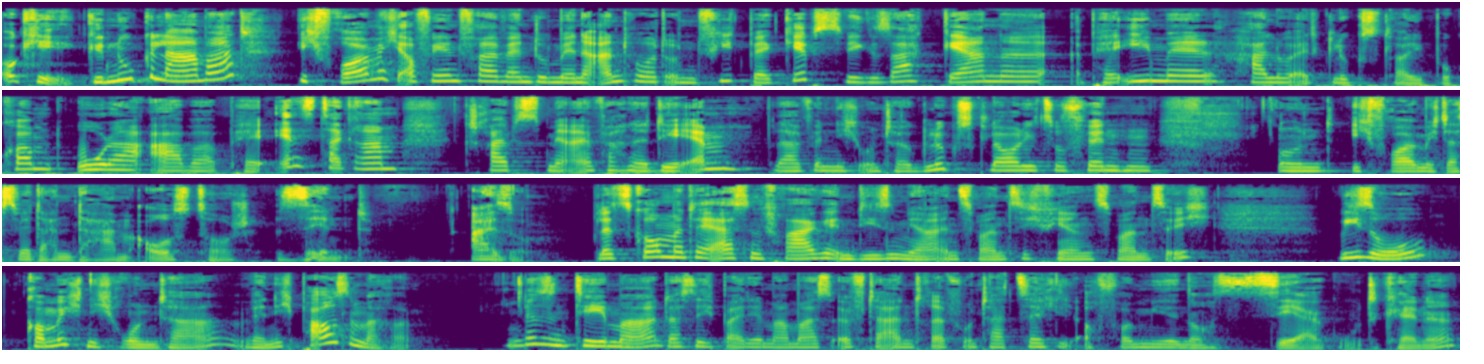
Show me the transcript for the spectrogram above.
Okay, genug gelabert. Ich freue mich auf jeden Fall, wenn du mir eine Antwort und ein Feedback gibst. Wie gesagt, gerne per E-Mail hallo at glücksclaudi.com oder aber per Instagram. Schreibst mir einfach eine DM, da bin ich unter Glücksclaudi zu finden. Und ich freue mich, dass wir dann da im Austausch sind. Also, let's go mit der ersten Frage in diesem Jahr in 2024. Wieso komme ich nicht runter, wenn ich Pause mache? Das ist ein Thema, das ich bei den Mamas öfter antreffe und tatsächlich auch von mir noch sehr gut kenne.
